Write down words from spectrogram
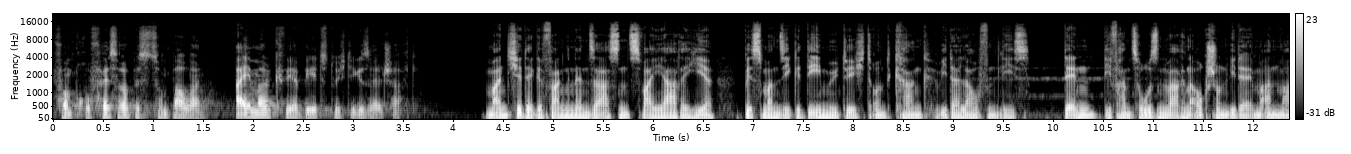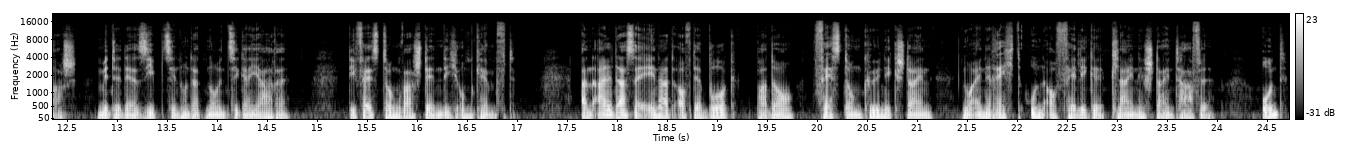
vom Professor bis zum Bauern. Einmal querbeet durch die Gesellschaft. Manche der Gefangenen saßen zwei Jahre hier, bis man sie gedemütigt und krank wieder laufen ließ. Denn die Franzosen waren auch schon wieder im Anmarsch, Mitte der 1790er Jahre. Die Festung war ständig umkämpft. An all das erinnert auf der Burg, pardon, Festung Königstein nur eine recht unauffällige kleine Steintafel und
